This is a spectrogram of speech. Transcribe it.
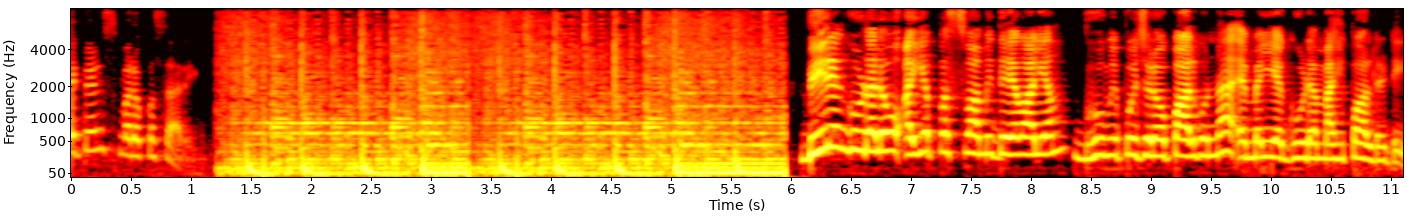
హెడ్లైన్స్ మరొకసారి. బీరంగూడలో అయ్యప్ప స్వామి దేవాలయం భూమి పూజలో పాల్గొన్న ఎమ్మెల్యే గూడెం మహిపాల్ రెడ్డి.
